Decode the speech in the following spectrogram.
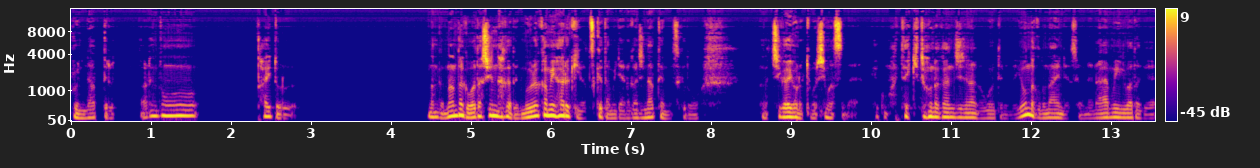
風になってる。あれのタイトル、なんか、なんだか私の中で村上春樹がつけたみたいな感じになってるんですけど、違うような気もしますね。結構まあ適当な感じでなんか覚えてるんで、読んだことないんですよね。ライ麦畑で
